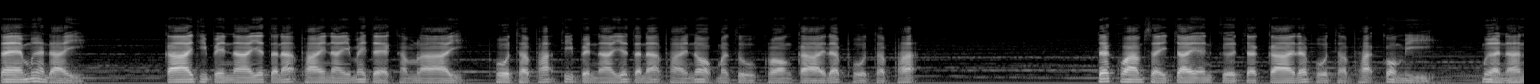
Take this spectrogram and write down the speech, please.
แต่เมื่อใด กายที่เป็นอายตนะภายในไม่แตกทำลาย โพธพะที่เป็นอายตนะภายนอกมาสู่ครองกายและโพธพะและความใส่ใจอันเกิดจากกายและโพธพะก็มี เมื่อนั้น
